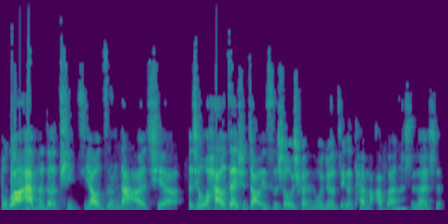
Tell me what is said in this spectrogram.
不光 App 的体积要增大，而且而且我还要再去找一次授权，我觉得这个太麻烦了，实在是。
